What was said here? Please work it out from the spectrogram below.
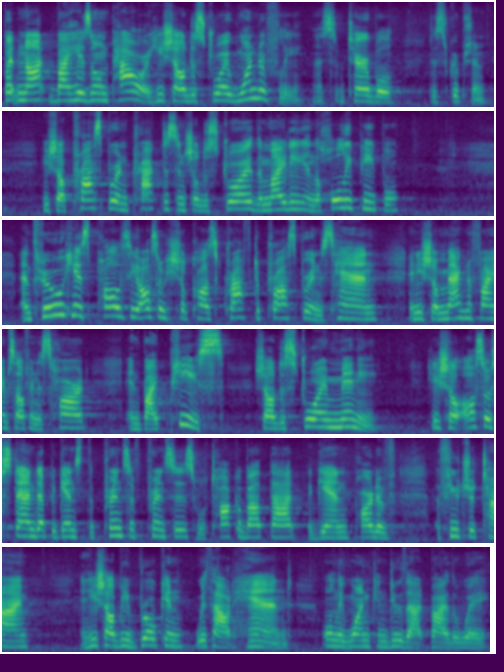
but not by his own power. He shall destroy wonderfully. That's a terrible description. He shall prosper and practice and shall destroy the mighty and the holy people. And through his policy also he shall cause craft to prosper in his hand, and he shall magnify himself in his heart, and by peace shall destroy many. He shall also stand up against the prince of princes. We'll talk about that again, part of a future time. And he shall be broken without hand. Only one can do that, by the way.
